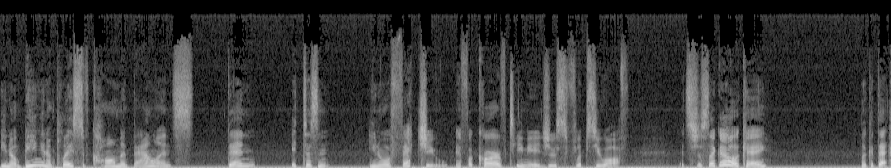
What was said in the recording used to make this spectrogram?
you know being in a place of calm and balance then it doesn't you know, affect you if a car of teenagers flips you off. It's just like, oh, okay. Look at that.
